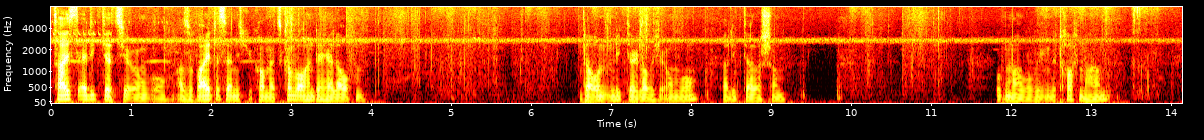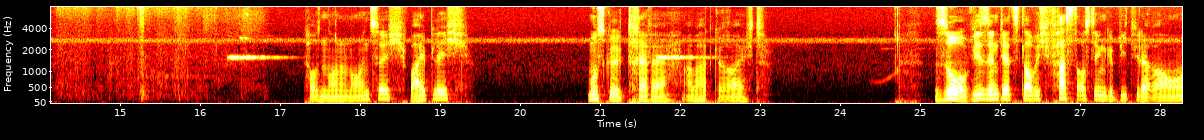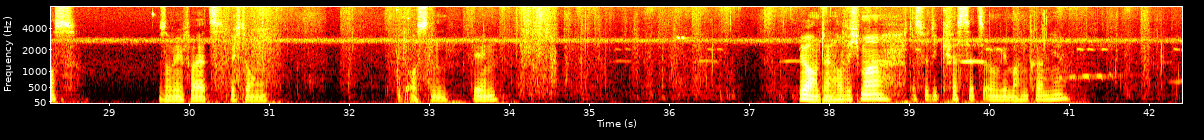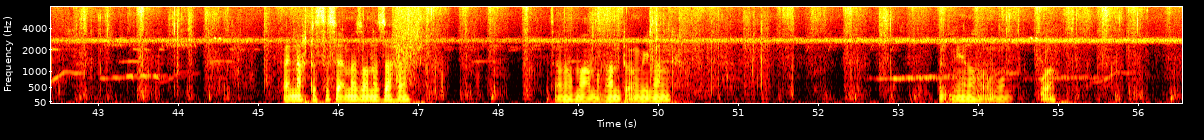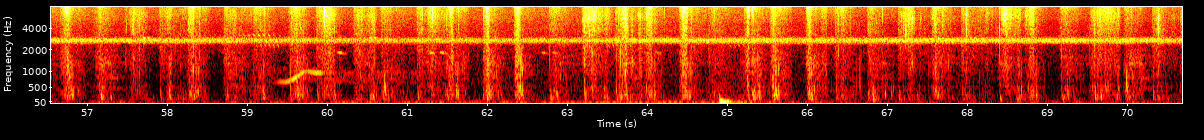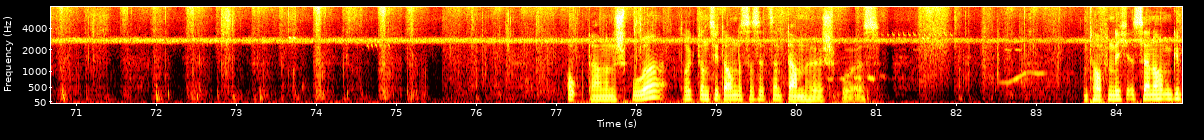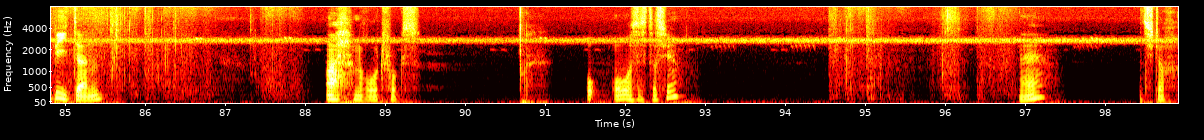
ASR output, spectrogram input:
Das heißt, er liegt jetzt hier irgendwo. Also weit ist er nicht gekommen. Jetzt können wir auch hinterher laufen. Da unten liegt er, glaube ich, irgendwo. Da liegt er doch schon. Gucken mal, wo wir ihn getroffen haben. 1099, weiblich. Muskeltreffer, aber hat gereicht. So, wir sind jetzt, glaube ich, fast aus dem Gebiet wieder raus. Muss auf jeden Fall jetzt Richtung Südosten gehen. Ja, und dann hoffe ich mal, dass wir die Quest jetzt irgendwie machen können hier. Bei Nacht ist das ja immer so eine Sache. Jetzt einfach mal am Rand irgendwie lang. Finden wir hier noch irgendwo eine Spur. Oh, da haben wir eine Spur. Drückt uns die Daumen, dass das jetzt eine Dammhöhe-Spur ist. Und hoffentlich ist er noch im Gebiet dann. Ach, ein Rotfuchs. Oh, oh, was ist das hier? Ne? Hat sich doch...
